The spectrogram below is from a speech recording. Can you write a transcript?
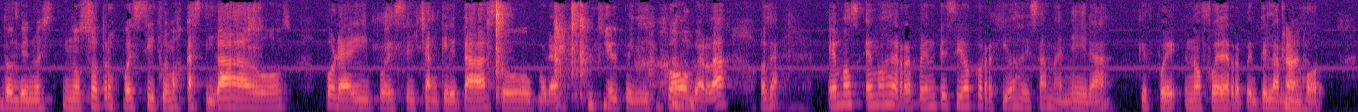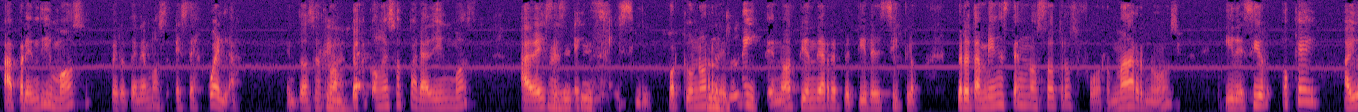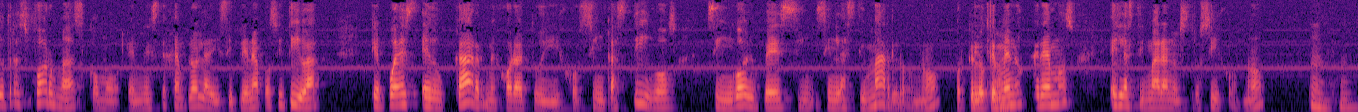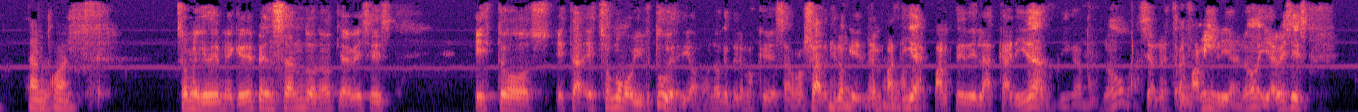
donde nosotros, pues, sí fuimos castigados, por ahí, pues, el chancletazo, por ahí el peñiscón, ¿verdad? O sea, hemos, hemos de repente sido corregidos de esa manera, que fue, no fue de repente la mejor. Aprendimos, pero tenemos esa escuela. Entonces, romper con esos paradigmas a veces es difícil, porque uno repite, ¿no? Tiende a repetir el ciclo. Pero también está en nosotros formarnos y decir, ok, hay otras formas, como en este ejemplo la disciplina positiva, que puedes educar mejor a tu hijo, sin castigos, sin golpes, sin, sin lastimarlo, ¿no? Porque lo que menos queremos es lastimar a nuestros hijos, ¿no? Tal cual. Yo me quedé, me quedé pensando, ¿no? Que a veces estos, esta, son como virtudes, digamos, ¿no? que tenemos que desarrollar. Creo que la empatía es parte de la caridad, digamos, ¿no? hacia nuestra familia, ¿no? Y a veces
